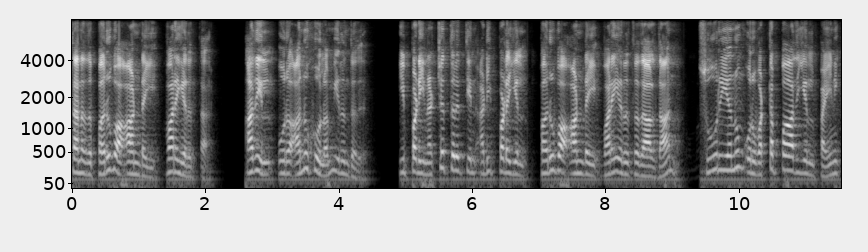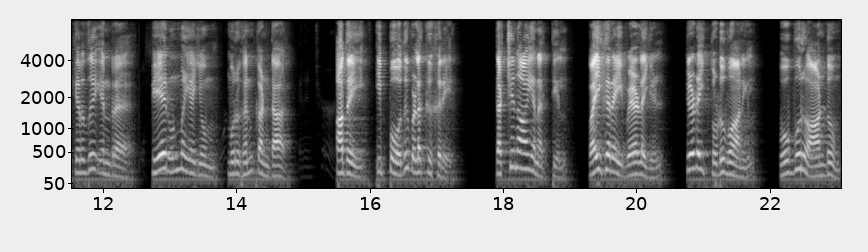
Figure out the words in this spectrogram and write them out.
தனது பருவ ஆண்டை வரையறுத்தார். அதில் ஒரு அனுகூலம் இருந்தது. இப்படி நட்சத்திரத்தின் அடிப்படையில் பருவ ஆண்டை வரையறுத்ததால்தான் சூரியனும் ஒரு வட்டப்பாதையில் பயணிக்கிறது என்ற பேருண்மையையும் முருகன் கண்டார். அதை இப்போது விளக்குகிறேன். தட்சிணாயனத்தில் வைகரை வேளையில் கீழை தொடுவானில் ஒவ்வொரு ஆண்டும்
